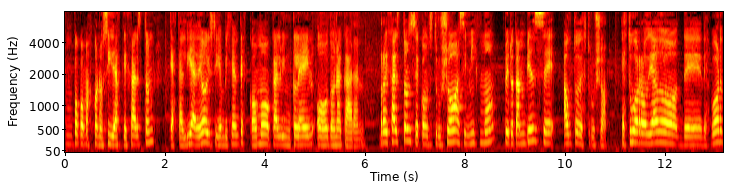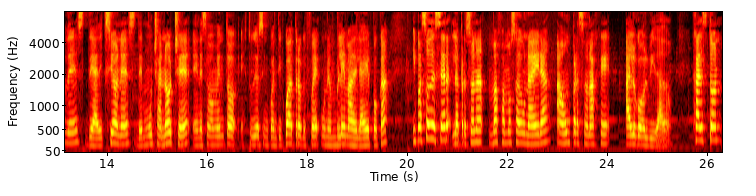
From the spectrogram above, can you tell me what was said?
un poco más conocidas que Halston, que hasta el día de hoy siguen vigentes como Calvin Klein o Donna Karan. Roy Halston se construyó a sí mismo, pero también se autodestruyó. Estuvo rodeado de desbordes, de adicciones, de mucha noche. En ese momento, Estudio 54, que fue un emblema de la época. Y pasó de ser la persona más famosa de una era a un personaje algo olvidado. Halston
